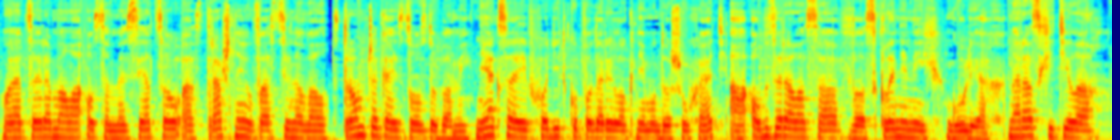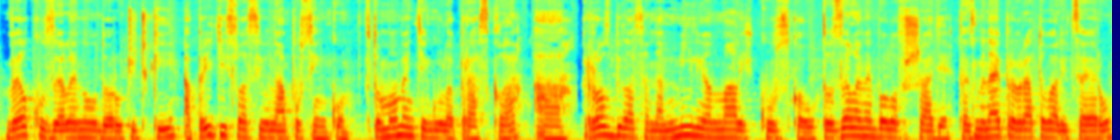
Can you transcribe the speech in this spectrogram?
Moja dcera mala 8 mesiacov a strašne ju fascinoval stromček aj s ozdobami. Nejak sa jej v chodítku podarilo k nemu došúchať a obzerala sa v sklenených guliach. Naraz chytila veľkú zelenú do ručičky a pritisla si ju na pusinku. V tom momente gula praskla a rozbila sa na milión malých kúskov. To zelené bolo všade. Tak sme najprv ratovali dceru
